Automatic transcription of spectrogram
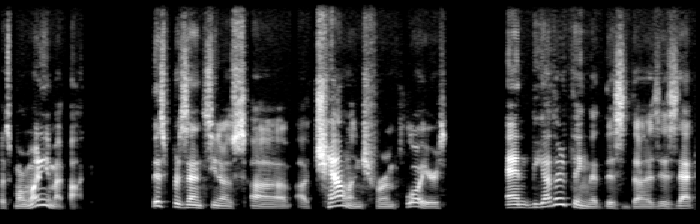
puts more money in my pocket. This presents, you know, uh, a challenge for employers and the other thing that this does is that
